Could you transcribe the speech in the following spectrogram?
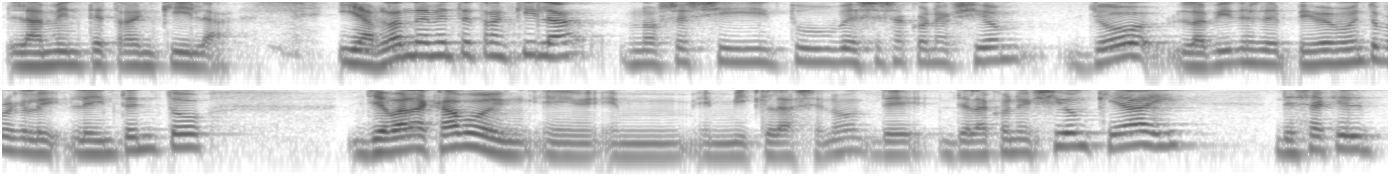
la mente tranquila. Y hablando de mente tranquila, no sé si tú ves esa conexión, yo la vi desde el primer momento porque le, intento llevar a cabo en, en- en- mi clase, ¿no? De, de la conexión que hay desde aquel,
